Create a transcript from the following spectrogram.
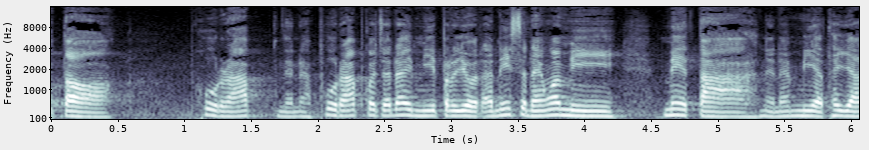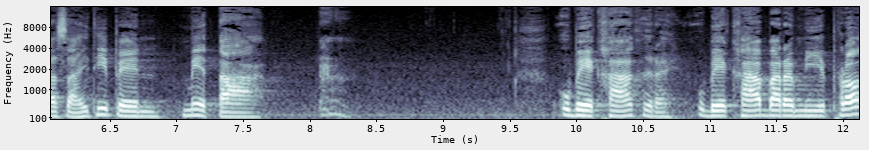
ชน์ต่อผู้รับเนี่ยนะผู้รับก็จะได้มีประโยชน์ อันนี้แสดงว่ามีเมตตาเนี่ยนะมีอัธยาศัยที่เป็นเมตตา อุเบกขาคืออะไร อุเบกขาบารมี เพราะ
